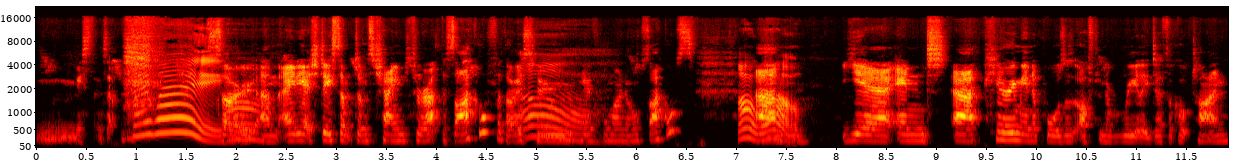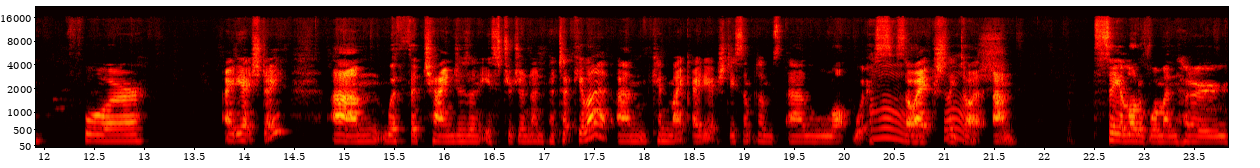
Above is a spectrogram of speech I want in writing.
mess things up. No way. So um, ADHD symptoms change throughout the cycle for those Oh. who have hormonal cycles. Oh wow. Yeah, and uh, perimenopause is often a really difficult time for ADHD. Um, with the changes in estrogen in particular, um, can make ADHD symptoms a lot worse. Oh, so I actually di- um, see a lot of women who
